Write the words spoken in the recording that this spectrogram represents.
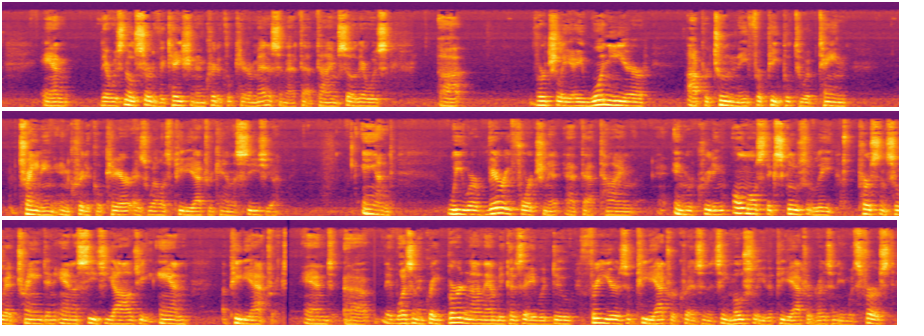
And there was no certification in critical care medicine at that time, so there was uh, virtually a one year opportunity for people to obtain training in critical care as well as pediatric anesthesia. And we were very fortunate at that time in recruiting almost exclusively persons who had trained in anesthesiology and pediatrics. And uh, it wasn't a great burden on them because they would do three years of pediatric residency. Mostly the pediatric residency was first,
